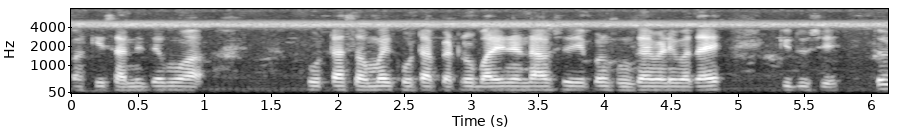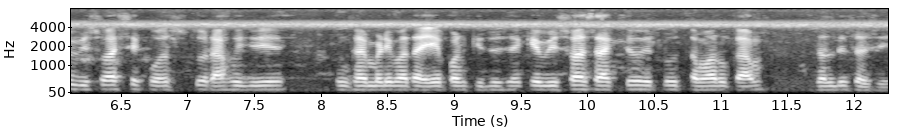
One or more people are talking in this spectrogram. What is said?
બાકી સાનિધ્યમાં ખોટા સમય, ખોટા પેટ્રોલ બાળીને ના આવશે એ પણ ખૂંખા મેળી માતાએ કીધું છે. તો વિશ્વાસ એક વસ્તુ રાખવી જોઈએ. ખૂંખા મેળી માતા એ પણ કીધું છે કે વિશ્વાસ રાખજો, એટલું તમારું કામ જલ્દી થશે.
